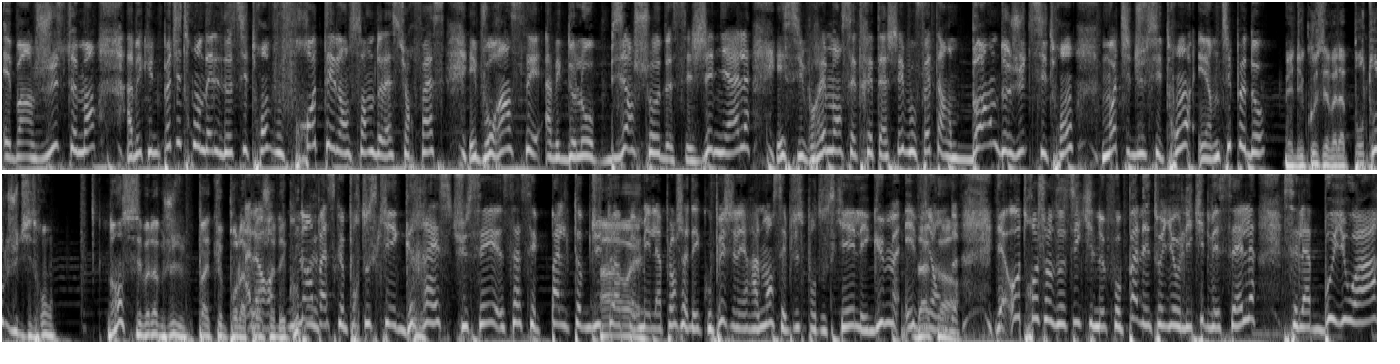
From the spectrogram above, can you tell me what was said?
Et ben justement, avec une petite rondelle de citron, vous frottez l'ensemble de la surface et vous rincez avec de l'eau bien chaude, c'est génial. Et si vraiment c'est très taché, vous faites un bain de jus de citron, moitié du citron et un petit peu d'eau. Mais du coup c'est valable pour tout le jus de citron. Non, c'est valable juste pas que pour la planche à découper. non parce que pour tout ce qui est graisse, tu sais, ça c'est pas le top du Ah top. ouais. Mais la planche à découper généralement c'est plus pour tout ce qui est légumes et viande. Il y a autre chose aussi qu'il ne faut pas nettoyer au liquide vaisselle, c'est la bouilloire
